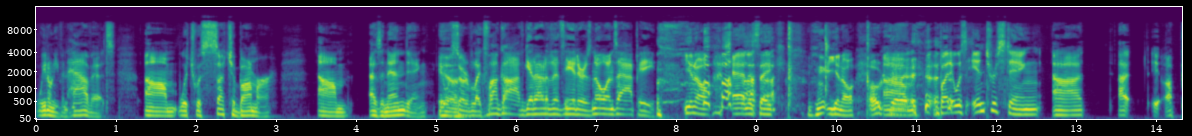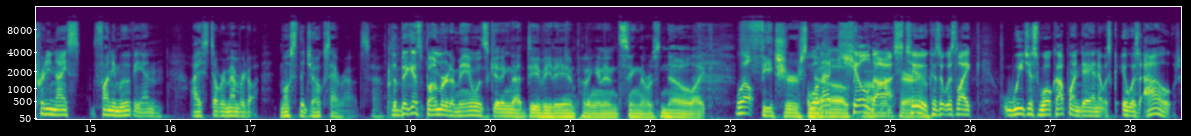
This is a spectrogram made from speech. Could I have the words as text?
we don't even have it, um, which was such a bummer. Um, as an ending, it was sort of like "fuck off, get out of the theaters, no one's happy," you know. and it's like, you know, Okay. um, but it was interesting. Uh, a, a pretty nice, funny movie, and I still remembered most of the jokes I wrote. So The biggest bummer to me was getting that DVD and putting it in and seeing there was no like Well- features. well, no that killed us too because it was like we just woke up one day and it was it was out.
